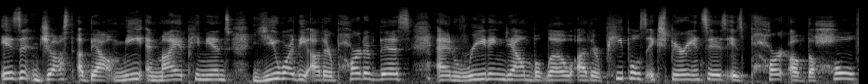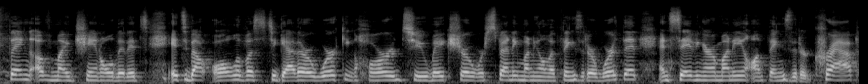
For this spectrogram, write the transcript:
isn't just about me and my opinions. You are the other part of this, and reading down below other people's experiences is part of the whole thing of my channel that it's it's about all of us together working hard to make sure we're spending money on the things that are worth it and saving our money on things that are crap.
